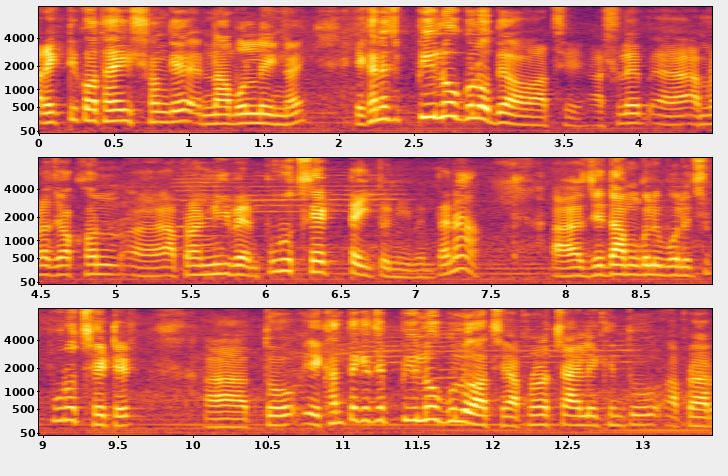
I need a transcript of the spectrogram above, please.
আরেকটি কথাই সঙ্গে না বললেই নয়, এখানে যে পিলোগুলো দেওয়া আছে, আসলে আমরা যখন আপনারা নিবেন, পুরো সেটটাই তো নিবেন, তাই না? যে দামগুলি বলেছি, পুরো সেটের তো এখান থেকে যে পিলোগুলো আছে, আপনারা চাইলে কিন্তু আপনার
